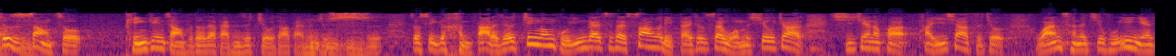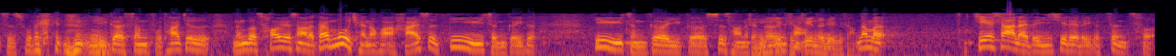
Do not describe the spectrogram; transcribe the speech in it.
就是上周平均涨幅都在百分之九到百分之十，这是一个很大的。就是金融股应该是在上个礼拜，就是在我们休假期间的话，它一下子就完成了几乎一年指数的一个升幅，它就是能够超越上了。但目前的话，还是低于整个一个。低于整个一个市场的平均的这个涨幅。那么接下来的一系列的一个政策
